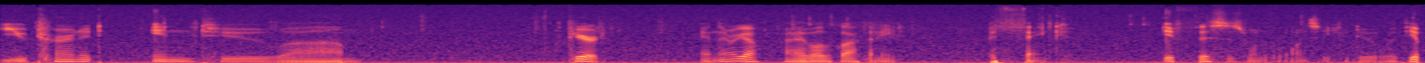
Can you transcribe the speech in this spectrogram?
you turn it into um, cured. And there we go. I have all the cloth I need. I think. If this is one of the ones that you can do it with. Yep.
